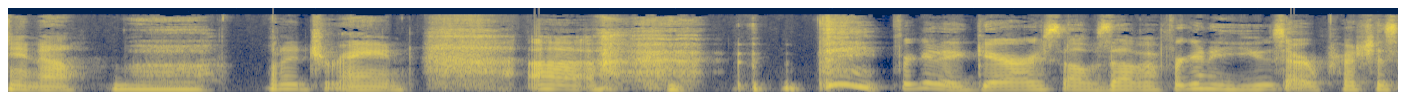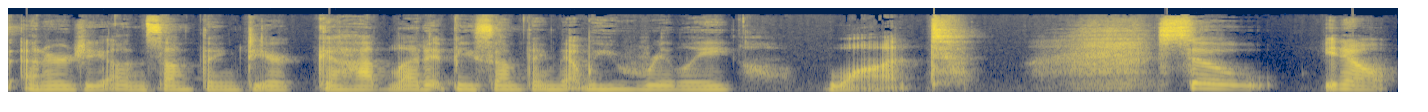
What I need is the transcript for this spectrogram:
you know, ugh, what a drain. Uh, if we're going to gear ourselves up, if we're going to use our precious energy on something, dear God, let it be something that we really want. So, you know,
